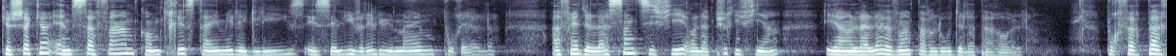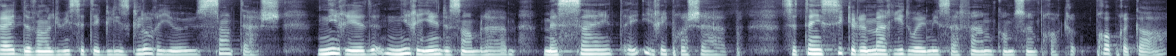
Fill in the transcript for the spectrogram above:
que chacun aime sa femme comme Christ a aimé l'Église et s'est livré lui-même pour elle, afin de la sanctifier en la purifiant et en la lavant par l'eau de la parole, pour faire paraître devant lui cette Église glorieuse, sans tache, ni ride, ni rien de semblable, mais sainte et irréprochable. C'est ainsi que le mari doit aimer sa femme comme son propre corps.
